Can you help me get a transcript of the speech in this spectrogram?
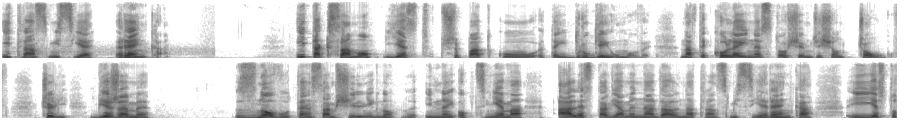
i transmisję ręka. I tak samo jest w przypadku tej drugiej umowy na te kolejne 180 czołgów. Czyli bierzemy Znowu ten sam silnik, no, innej opcji nie ma, ale stawiamy nadal na transmisję ręka i jest to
